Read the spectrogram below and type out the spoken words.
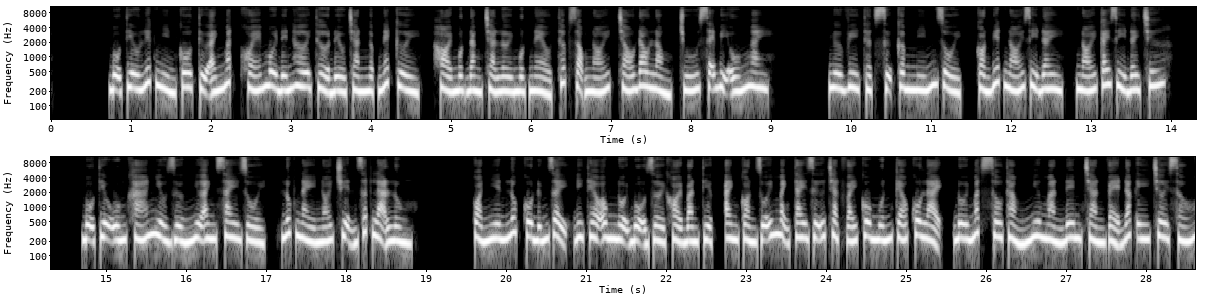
Bộ tiêu liếc nhìn cô từ ánh mắt khóe môi đến hơi thở đều tràn ngập nét cười, hỏi một đằng trả lời một nẻo thấp giọng nói, cháu đau lòng, chú sẽ bị ốm ngay. Ngư vi thật sự câm nín rồi, còn biết nói gì đây, nói cái gì đây chứ? Bộ tiêu uống khá nhiều dường như anh say rồi, lúc này nói chuyện rất lạ lùng. Quả nhiên lúc cô đứng dậy đi theo ông nội bộ rời khỏi bàn tiệc, anh còn duỗi mạnh tay giữ chặt váy cô muốn kéo cô lại, đôi mắt sâu thẳm như màn đêm tràn vẻ đắc ý chơi xấu.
